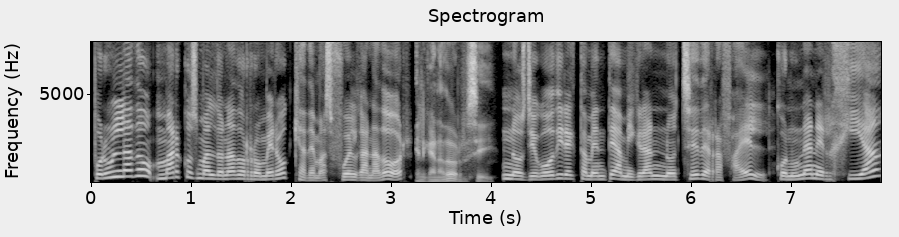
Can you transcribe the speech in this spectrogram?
Por un lado, Marcos Maldonado Romero, que además fue el ganador. El ganador, sí. Nos llevó directamente a Mi Gran Noche de Rafael, con una energía...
